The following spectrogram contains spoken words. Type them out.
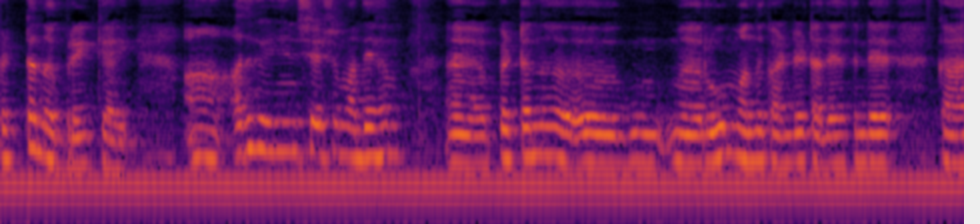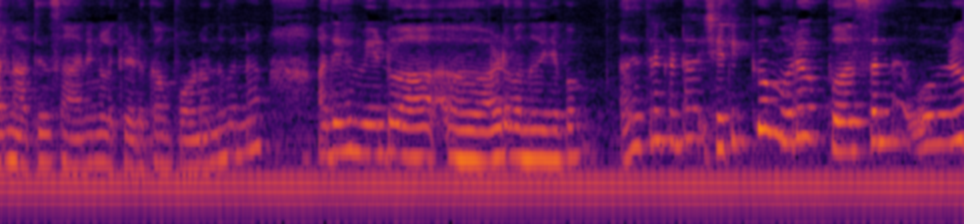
പെട്ടെന്ന് ബ്രേക്കായി ആ അത് കഴിഞ്ഞതിന് ശേഷം അദ്ദേഹം പെട്ടെന്ന് റൂം വന്ന് കണ്ടിട്ട് അദ്ദേഹത്തിന്റെ കാറിനകത്ത് സാധനങ്ങളൊക്കെ എടുക്കാൻ പോകണമെന്ന് പറഞ്ഞാൽ അദ്ദേഹം വീണ്ടും ആ അവിടെ വന്നു കഴിഞ്ഞപ്പം അദ്ദേഹത്തിനെ കണ്ട ശരിക്കും ഒരു പേഴ്സൺ ഒരു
